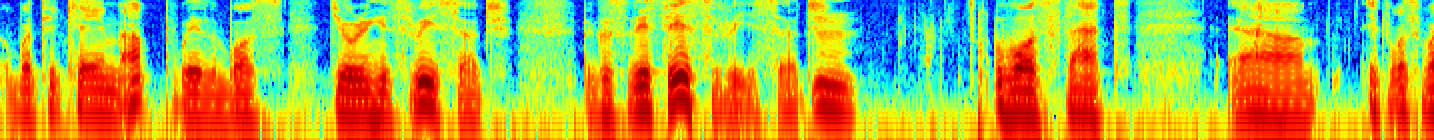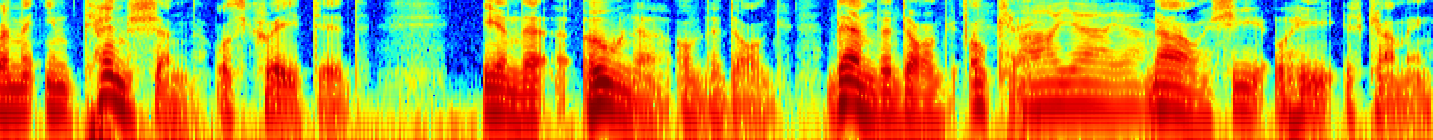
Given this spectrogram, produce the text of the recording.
what he came up with was during his research, because this is research, Mm. was that um, it was when the intention was created in the owner of the dog. Then the dog, okay, Oh yeah, yeah. now she or he is coming,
